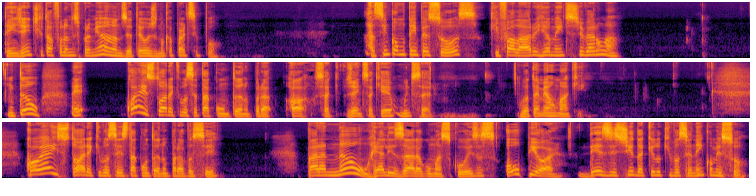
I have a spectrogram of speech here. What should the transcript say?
Tem gente que está falando isso para mim há anos e até hoje nunca participou. Assim como tem pessoas que falaram e realmente estiveram lá. Então, é, qual é a história que você está contando para. Ó, isso gente, isso aqui é muito sério. Vou até me arrumar aqui. Qual é a história que você está contando para você para não realizar algumas coisas ou pior, desistir daquilo que você nem começou?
